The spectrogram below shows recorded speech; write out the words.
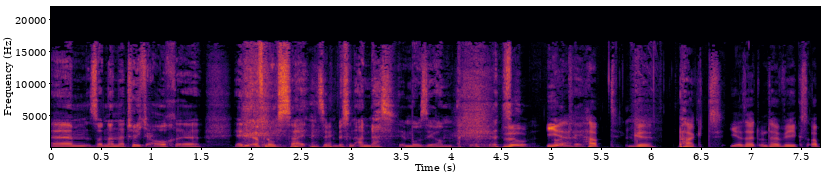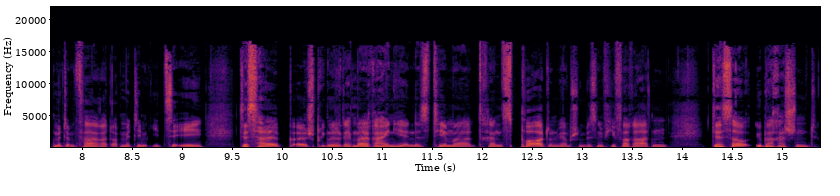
ähm, sondern natürlich auch äh, ja, die Öffnungszeiten sind ein bisschen anders im Museum. So, ihr okay. habt ge packt. Ihr seid unterwegs, ob mit dem Fahrrad, ob mit dem ICE. Deshalb äh, springen wir gleich mal rein hier in das Thema Transport und wir haben schon ein bisschen viel verraten. Dessau überraschend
